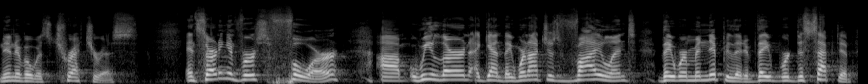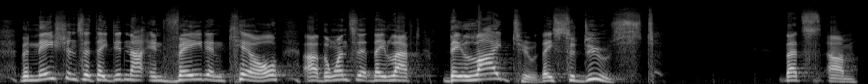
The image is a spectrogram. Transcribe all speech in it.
Nineveh was treacherous. And starting in verse 4, um, we learn again, they were not just violent, they were manipulative, they were deceptive. The nations that they did not invade and kill, uh, the ones that they left, they lied to, they seduced. That's um,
